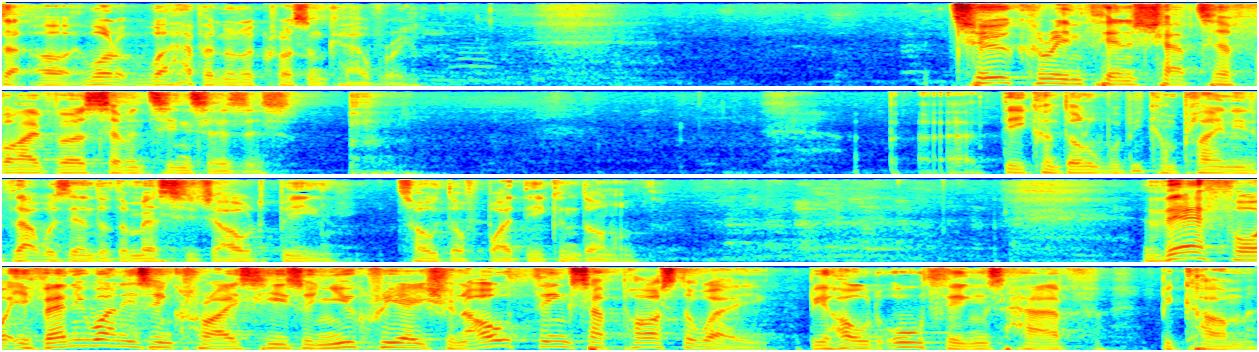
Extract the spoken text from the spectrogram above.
uh, what, what happened on the cross on Calvary? 2 Corinthians chapter 5 verse 17 says this. Deacon Donald would be complaining if that was the end of the message. I would be told off by Deacon Donald. Therefore, if anyone is in Christ, he is a new creation. Old things have passed away. Behold, all things have become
